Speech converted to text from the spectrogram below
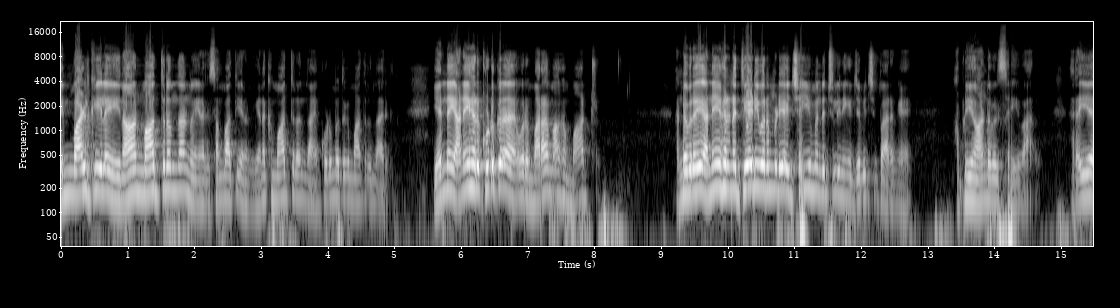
என் வாழ்க்கையில் நான் மாத்திரம்தான் எனக்கு சம்பாத்தியம் எனக்கு எனக்கு மாத்திரம்தான் என் குடும்பத்துக்கு மாத்திரம்தான் இருக்குது. என்னை அநேகர் கொடுக்குற ஒரு மரமாக மாற்றும். ஆண்டவரே அநேகர் என்னை தேடி வரும்படியாக செய்யும் என்று சொல்லி நீங்கள் ஜெபிச்சு பாருங்கள் அப்படியே ஆண்டவர் செய்வார். நிறைய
